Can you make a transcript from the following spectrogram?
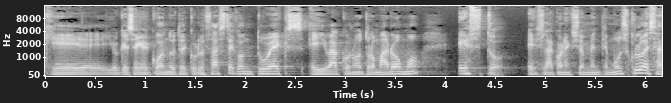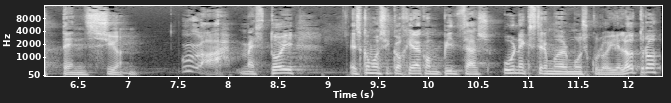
que yo que sé, que cuando te cruzaste con tu ex e iba con otro maromo, esto es la conexión mente-músculo, esa tensión. Me estoy es como si cogiera con pinzas un extremo del músculo y el otro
